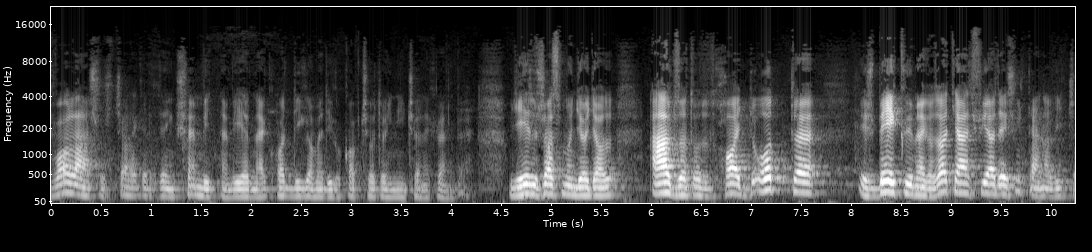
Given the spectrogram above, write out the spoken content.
vallásos cselekedeteink semmit nem érnek addig, ameddig a kapcsolataink nincsenek rendben. Ugye Jézus azt mondja, hogy az áldozatodat hagyd ott, és békülj meg az atyád fiad, és utána vidd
